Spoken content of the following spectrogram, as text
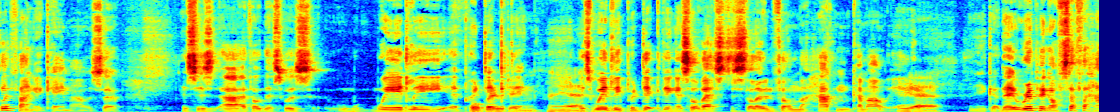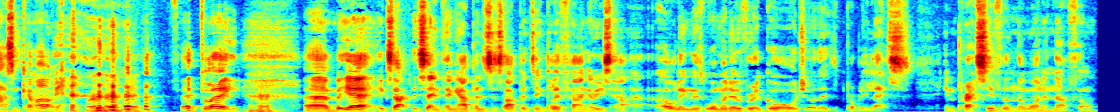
Cliffhanger came out. So this is uh, I thought this was weirdly uh, predicting. Yeah. It's weirdly predicting a Sylvester Stallone film that hadn't come out yet. yeah. And you go, they're ripping off stuff that hasn't come out yet. Fair play. Um, but yeah, exactly the same thing happens as happens in Cliffhanger. He's ha- holding this woman over a gorge, or it's probably less impressive than the one in that film.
